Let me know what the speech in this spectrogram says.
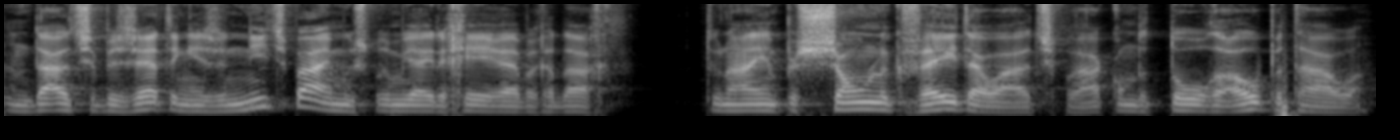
een Duitse bezetting is er niets bij, moest premier de Geer hebben gedacht. Toen hij een persoonlijk veto uitsprak om de toren open te houden.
